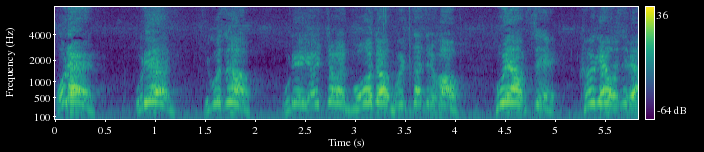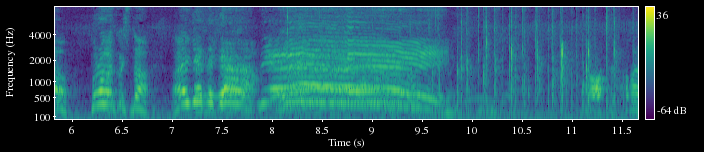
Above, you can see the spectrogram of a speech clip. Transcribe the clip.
오늘 우리는 이곳에서 우리의 열정을 모두 불사지르고 후회 없이 크게 웃으며 돌아갈 것이다. 알겠는가? 나한테 사전에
